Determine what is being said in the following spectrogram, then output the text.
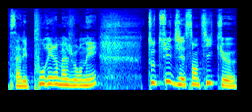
ça allait pourrir ma journée. Tout de suite j'ai senti que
